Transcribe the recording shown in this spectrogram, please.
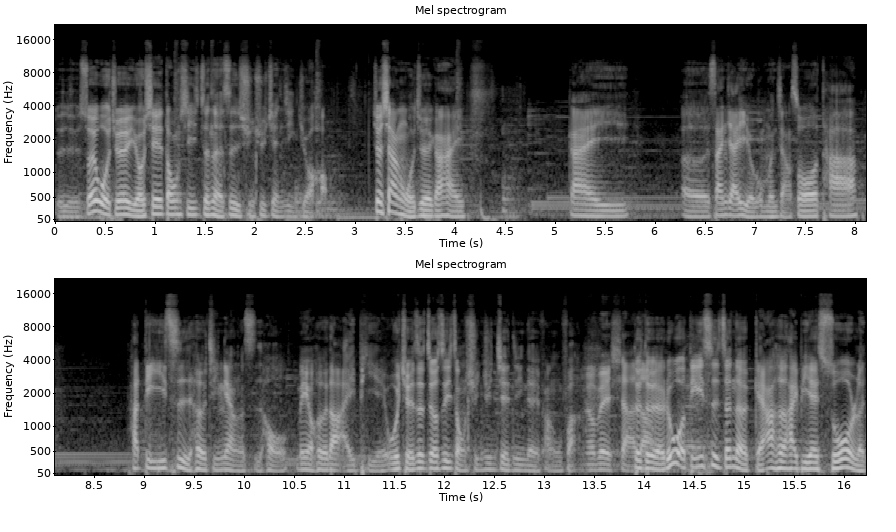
对对，所以我觉得有些东西真的是循序渐进就好。就像我觉得刚才刚才呃三加一有跟我们讲说他。他第一次喝精酿的时候没有喝到 IPA，我觉得这就是一种循序渐进的方法。没有被吓到。对对对，如果第一次真的给他喝 IPA，所有人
